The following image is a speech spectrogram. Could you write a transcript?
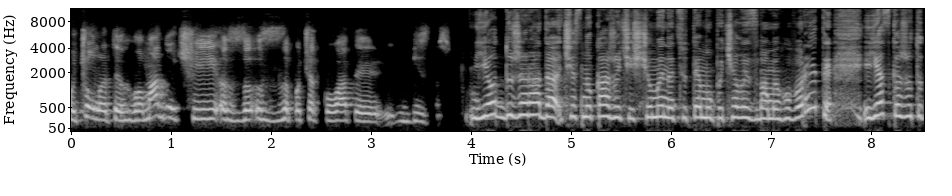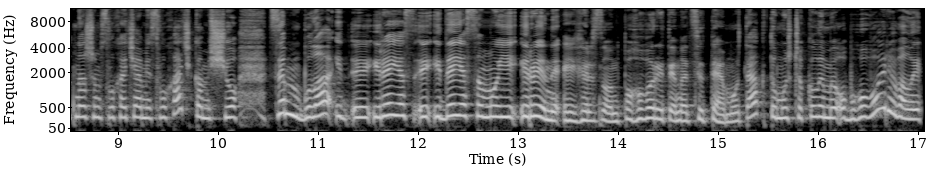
очолити громаду чи започаткувати бізнес. Я от дуже рада, чесно кажучи, що ми на цю тему почали з вами говорити. І я скажу тут нашим слухачам і слухачкам, що це була ідея ідея самої Ірини Ейгельзон поговорити на цю тему, так тому що коли ми обговорювали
